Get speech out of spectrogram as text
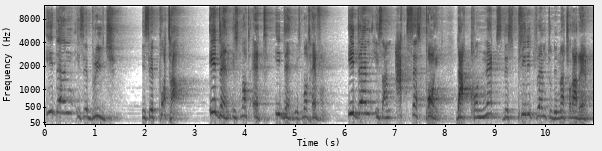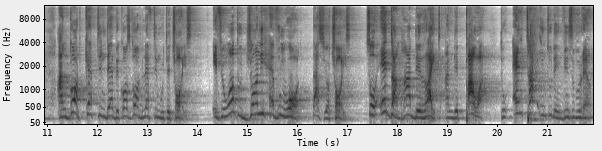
Eden is a bridge, it's a portal. Eden is not earth, Eden is not heaven. Eden is an access point that connects the spirit realm to the natural realm. And God kept him there because God left him with a choice. If you want to journey heavenward, that's your choice. So Adam had the right and the power to enter into the invincible realm.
